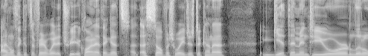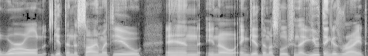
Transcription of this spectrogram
I don't think it's a fair way to treat your client. I think it's a, a selfish way just to kind of get them into your little world, get them to sign with you and, you know, and give them a solution that you think is right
